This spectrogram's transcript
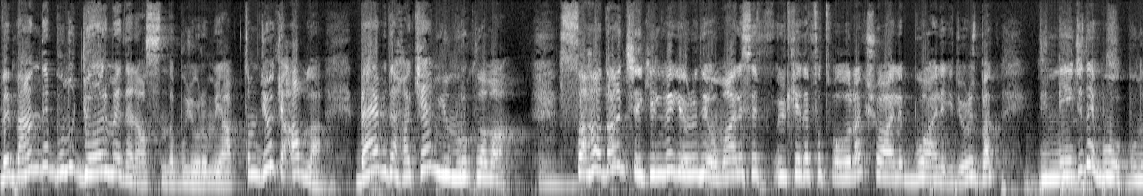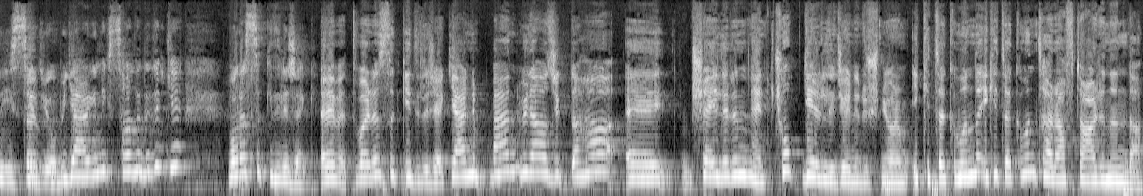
ve ben de bunu görmeden aslında bu yorumu yaptım. Diyor ki abla derbide hakem yumruklama. Sahadan çekilme görünüyor. Maalesef ülkede futbol olarak şu hale bu hale gidiyoruz. Bak dinleyici de bu bunu hissediyor. Tabii. Bir gerginlik sen de dedin ki Vara sık gidilecek. Evet vara sık gidilecek. Yani ben birazcık daha e, şeylerin yani çok gerileceğini düşünüyorum. İki takımın da iki takımın taraftarının da.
